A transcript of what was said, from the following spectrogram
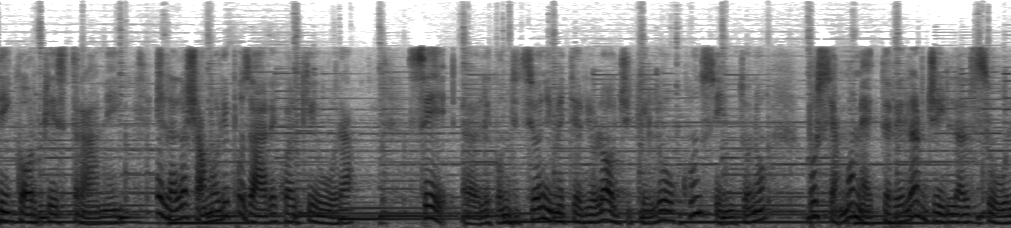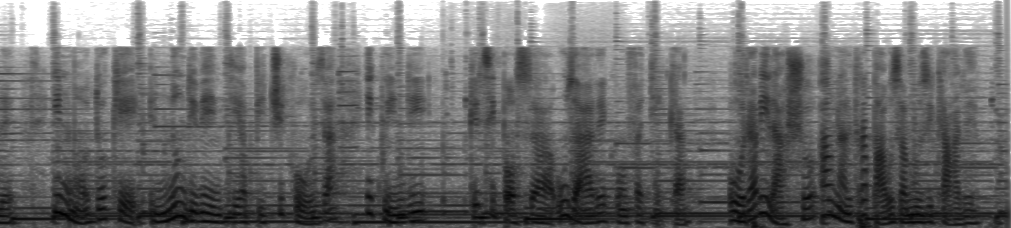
dei corpi estranei e la lasciamo riposare qualche ora se eh, le condizioni meteorologiche lo consentono, possiamo mettere l'argilla al sole in modo che non diventi appiccicosa e quindi che si possa usare con fatica. Ora vi lascio a un'altra pausa musicale.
